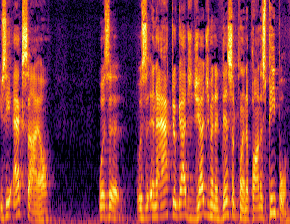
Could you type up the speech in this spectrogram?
You see, exile was, a, was an act of God's judgment and discipline upon his people.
